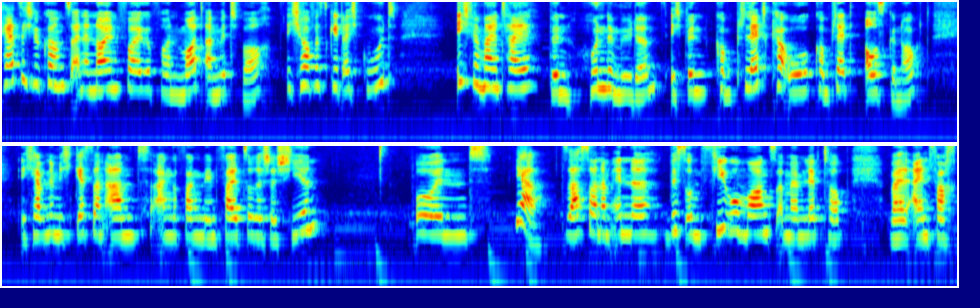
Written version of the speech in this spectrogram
herzlich willkommen zu einer neuen Folge von Mord am Mittwoch. Ich hoffe, es geht euch gut. Ich für meinen Teil bin hundemüde. Ich bin komplett KO, komplett ausgenockt. Ich habe nämlich gestern Abend angefangen, den Fall zu recherchieren. Und ja, saß dann am Ende bis um 4 Uhr morgens an meinem Laptop, weil einfach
